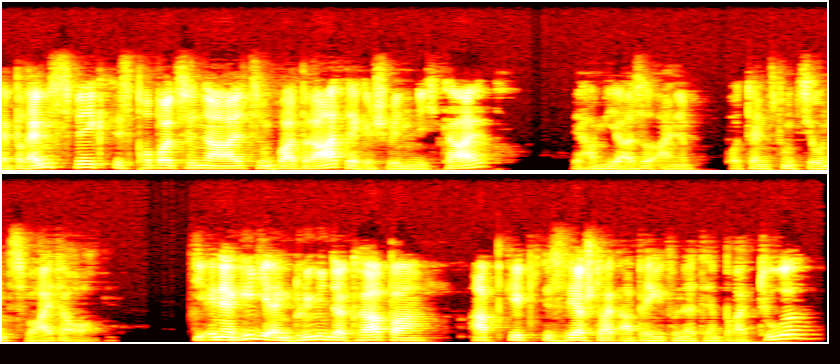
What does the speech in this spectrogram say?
Der Bremsweg ist proportional zum Quadrat der Geschwindigkeit. Wir haben hier also eine Potenzfunktion zweiter Ordnung. Die Energie, die ein glühender Körper abgibt, ist sehr stark abhängig von der Temperatur.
